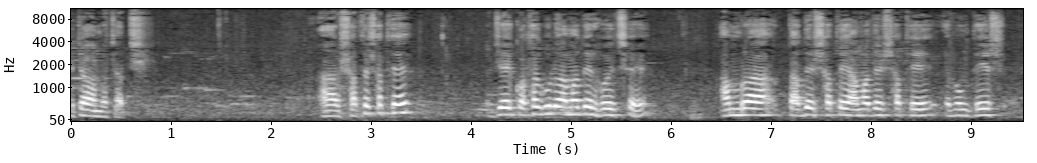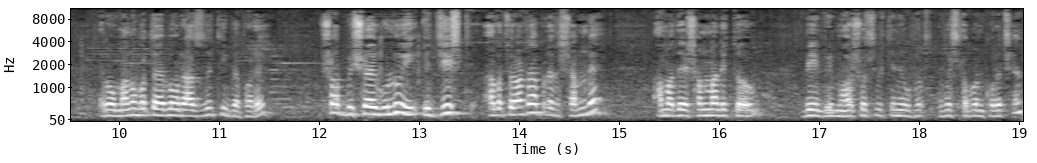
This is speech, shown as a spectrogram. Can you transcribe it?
এটা আমরা চাচ্ছি। আর সাথে সাথে যে কথাগুলো আমাদের হয়েছে, আমরা তাদের সাথে, আমাদের সাথে এবং দেশ এবং মানবতা এবং রাজনৈতিক ব্যাপারে সব বিষয়গুলোই জিস্ট আলোচনাটা আপনাদের সামনে আমাদের সম্মানিত বিএনপি মহাসচিব তিনি উপ- উপস্থাপন করেছেন।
